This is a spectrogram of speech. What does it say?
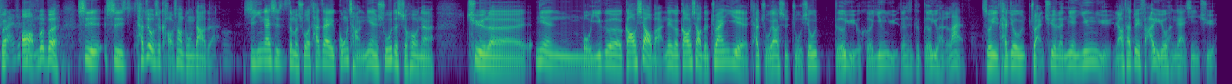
不 是哦，不不是是，他最后是考上东大的，嗯是应该是这么说。他在工厂念书的时候呢，去了念某一个高校吧，那个高校的专业他主要是主修德语和英语，但是德语很烂，所以他就转去了念英语，然后他对法语又很感兴趣，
